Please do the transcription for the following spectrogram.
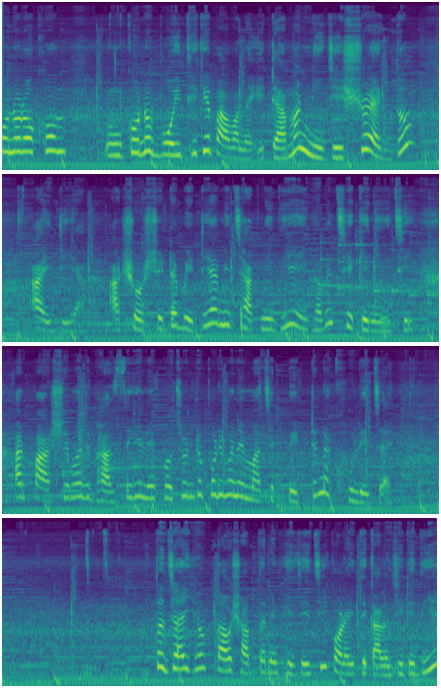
কোনো রকম কোনো বই থেকে পাওয়া না। এটা আমার নিজস্ব একদম আইডিয়া আর সর্ষেটা বেটে আমি ছাঁকনি দিয়ে এইভাবে ছেঁকে নিয়েছি। আর পার্শে মাছ ভাজতে গেলে প্রচণ্ড পরিমাণে মাছের পেটটা না খুলে যায়। তো যাই হোক, তাও সাবধানে ভেজেছি, কড়াইতে কালো জিরে দিয়ে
